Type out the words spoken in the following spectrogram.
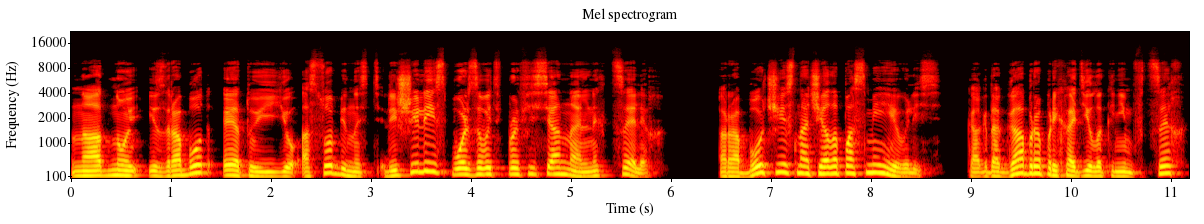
На одной из работ эту ее особенность решили использовать в профессиональных целях. Рабочие сначала посмеивались, когда Габра приходила к ним в цех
